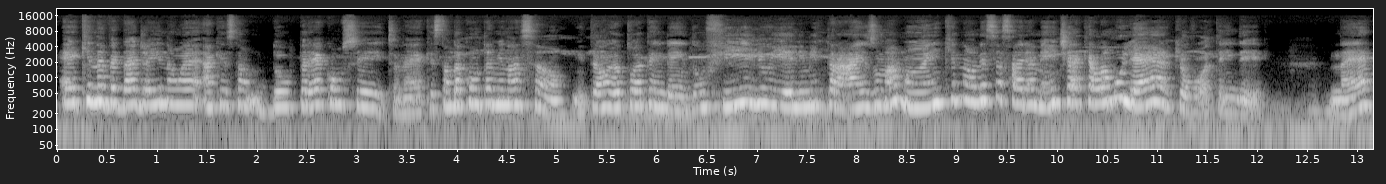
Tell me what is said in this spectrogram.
É que, na verdade, aí não é a questão do preconceito, né? É a questão da contaminação. Então, eu estou atendendo um filho e ele me traz uma mãe que não necessariamente é aquela mulher que eu vou atender, uhum. né?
